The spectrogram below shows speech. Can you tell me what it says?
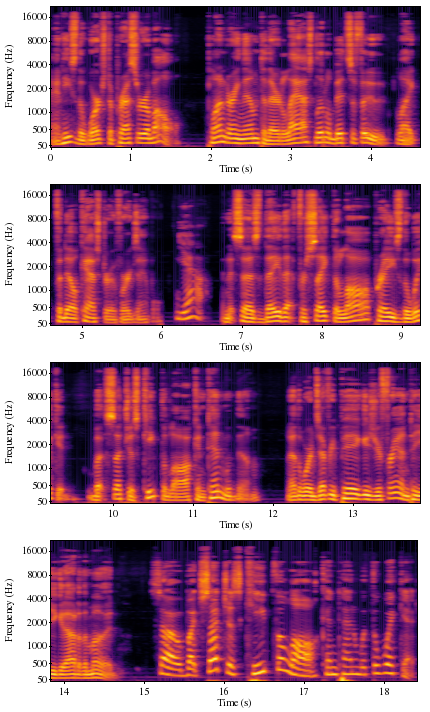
and he's the worst oppressor of all, plundering them to their last little bits of food, like Fidel Castro, for example. Yeah. And it says, They that forsake the law praise the wicked, but such as keep the law contend with them. In other words, every pig is your friend till you get out of the mud. So, but such as keep the law contend with the wicked.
